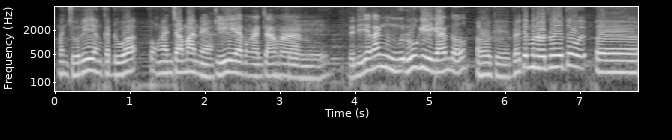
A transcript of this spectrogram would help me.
mencuri, yang kedua pengancaman ya. Iya pengancaman. Oke. Jadinya kan rugi kan tuh. Oke, berarti menurut lo itu eh,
